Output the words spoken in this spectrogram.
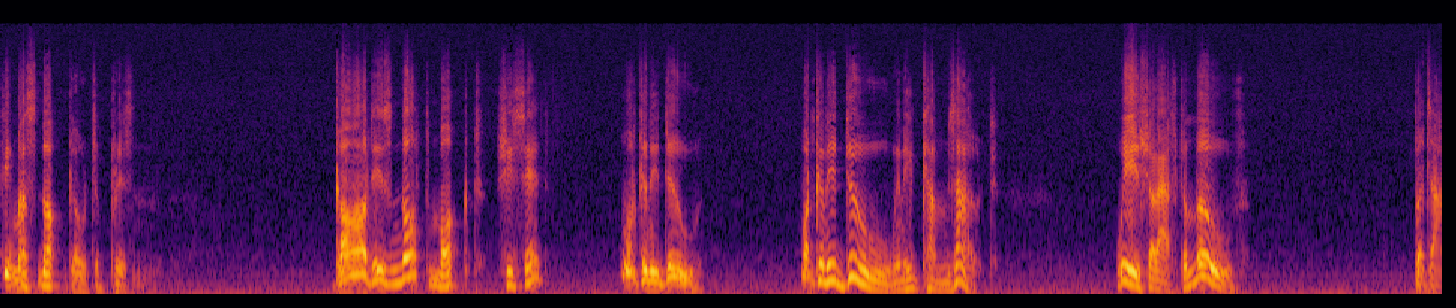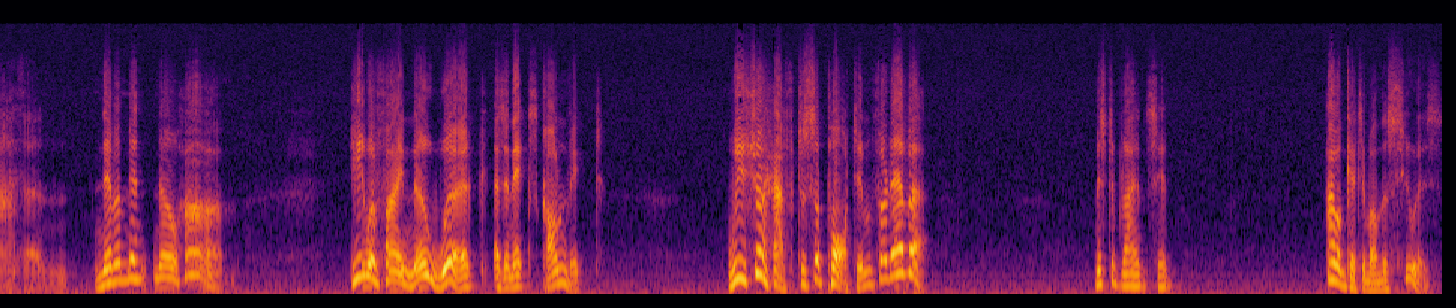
he must not go to prison. God is not mocked, she said. What can he do? What can he do when he comes out? We shall have to move. But Arthur never meant no harm. He will find no work as an ex-convict. We shall have to support him forever. Mr. Bryant said, I will get him on the sewers.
